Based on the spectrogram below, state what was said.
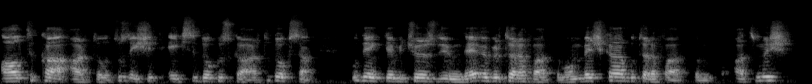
6k artı 30 eşit eksi 9k artı 90. Bu denklemi çözdüğümde öbür tarafa attım 15k, bu tarafa attım 60.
